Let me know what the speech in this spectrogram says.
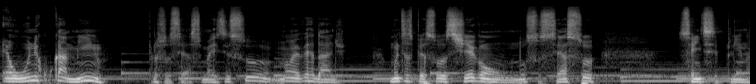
é o único caminho para o sucesso, mas isso não é verdade. Muitas pessoas chegam no sucesso sem disciplina,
